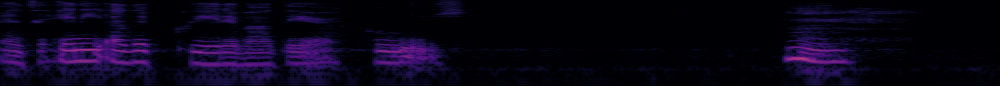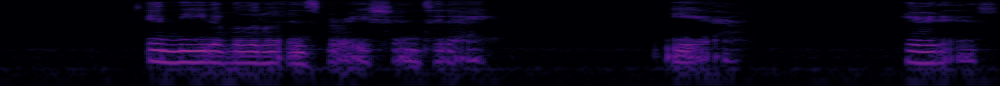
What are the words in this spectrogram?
and to any other creative out there who's hmm, in need of a little inspiration today. Yeah, here it is.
